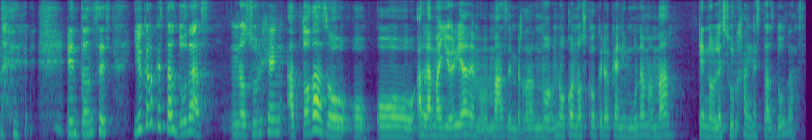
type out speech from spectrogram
Entonces, yo creo que estas dudas nos surgen a todas o, a la mayoría de mamás, en verdad. No, no conozco creo que a ninguna mamá que no le surjan estas dudas.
